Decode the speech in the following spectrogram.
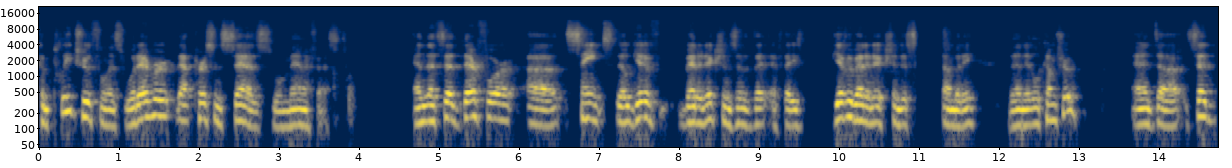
complete truthfulness, whatever that person says, will manifest. And that said, therefore, uh, saints, they'll give benedictions, and if they give a benediction to somebody, then it'll come true. And uh, said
